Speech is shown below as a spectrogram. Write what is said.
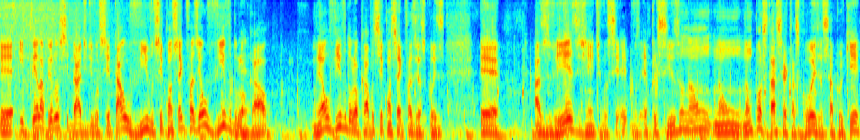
é, e pela velocidade de você estar tá ao vivo, você consegue fazer ao vivo do é. Né? Ao vivo do local você consegue fazer as coisas. É, às vezes, gente, você é, é preciso não, não, não postar certas coisas, sabe por quê?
